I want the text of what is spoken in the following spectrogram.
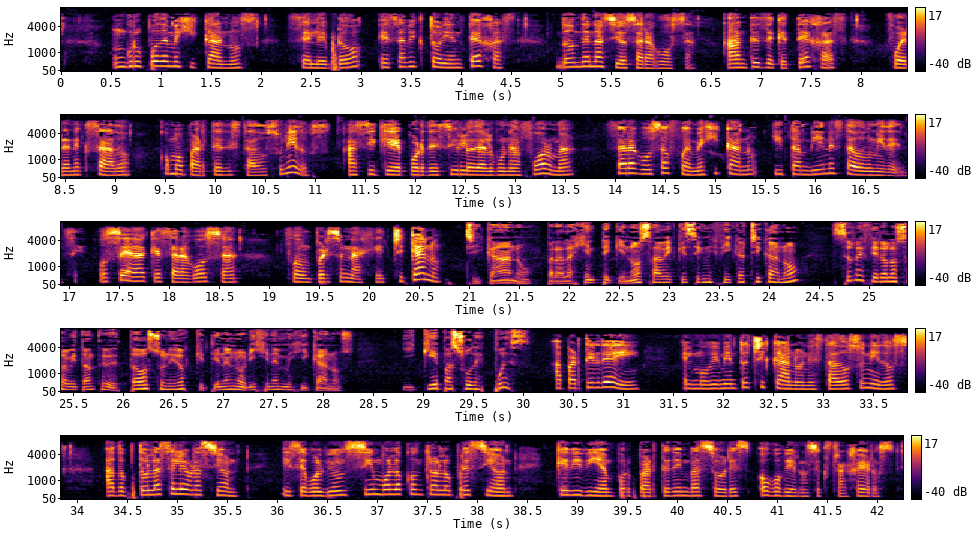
un grupo de mexicanos celebró esa victoria en Texas, donde nació Zaragoza, antes de que Texas fuera anexado como parte de Estados Unidos. Así que, por decirlo de alguna forma, Zaragoza fue mexicano y también estadounidense. O sea que Zaragoza fue un personaje chicano. Chicano. Para la gente que no sabe qué significa chicano, se refiere a los habitantes de Estados Unidos que tienen orígenes mexicanos. ¿Y qué pasó después? A partir de ahí, el movimiento chicano en Estados Unidos adoptó la celebración y se volvió un símbolo contra la opresión que vivían por parte de invasores o gobiernos extranjeros,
